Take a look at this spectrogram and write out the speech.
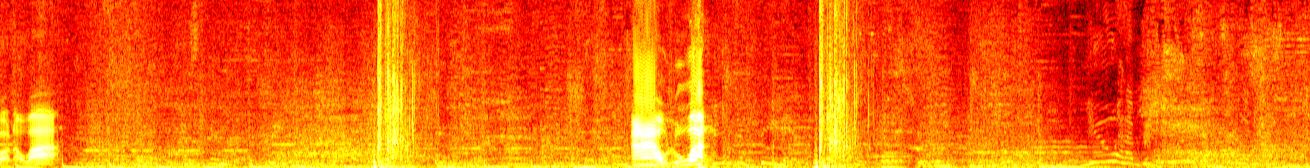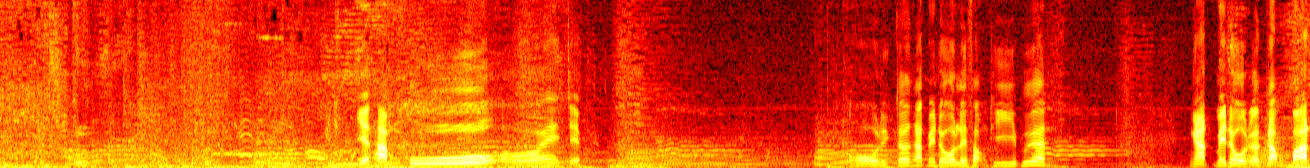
บอกนะว่า อ้าวล่วง อย่าทำกู โอ้ย เจ็บ โอ้โห ลิกเตอร์งัดไม่โดนเลยสองทีเพื่อน งัดไม่โดนก็กลับบ้าน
